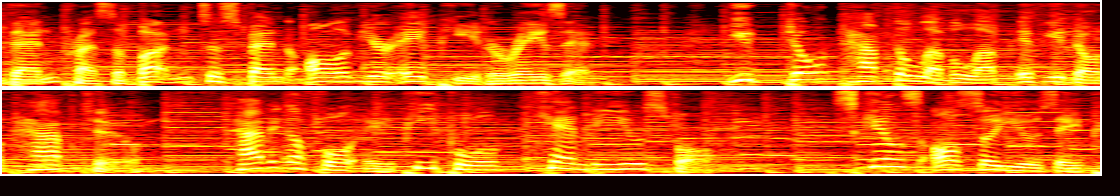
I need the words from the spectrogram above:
then press a button to spend all of your AP to raise it. You don't have to level up if you don't have to. Having a full AP pool can be useful. Skills also use AP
